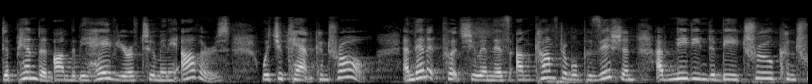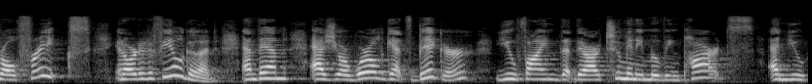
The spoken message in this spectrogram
dependent on the behavior of too many others, which you can't control. And then it puts you in this uncomfortable position of needing to be true control freaks in order to feel good. And then as your world gets bigger, you find that there are too many moving parts and you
